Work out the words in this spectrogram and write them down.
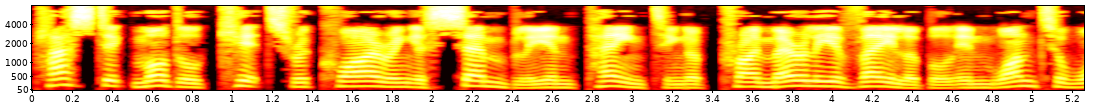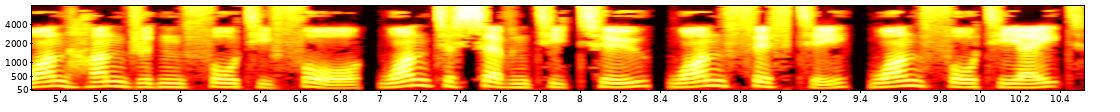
Plastic model kits requiring assembly and painting are primarily available in 1 to 144, 1 to 72, 150, 148,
